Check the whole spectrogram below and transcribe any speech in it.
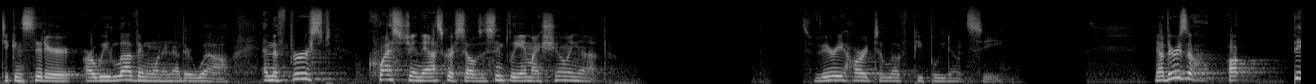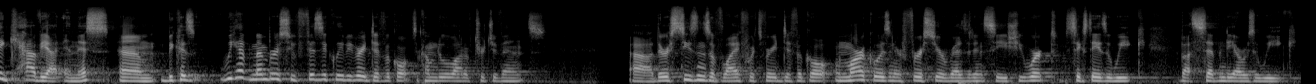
to consider are we loving one another well? And the first question to ask ourselves is simply, am I showing up? It's very hard to love people you don't see. Now, there's a, a big caveat in this um, because we have members who physically be very difficult to come to a lot of church events. Uh, there are seasons of life where it's very difficult. When Marco was in her first year of residency, she worked six days a week, about 70 hours a week.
